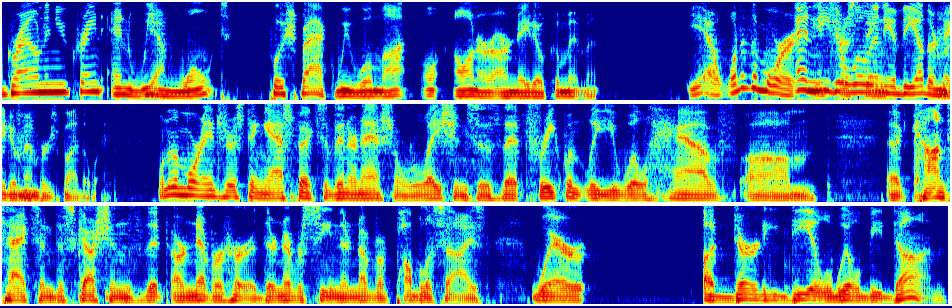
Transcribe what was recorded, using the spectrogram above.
ground in Ukraine, and we Yeah. won't push back. We will not honor our NATO commitment. yeah, one of the more And neither will any of the other NATO members, by the way. One of the more interesting aspects of international relations is that frequently you will have um, uh, contacts and discussions that are never heard. They're never seen. They're never publicized. Where a dirty deal will be done,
